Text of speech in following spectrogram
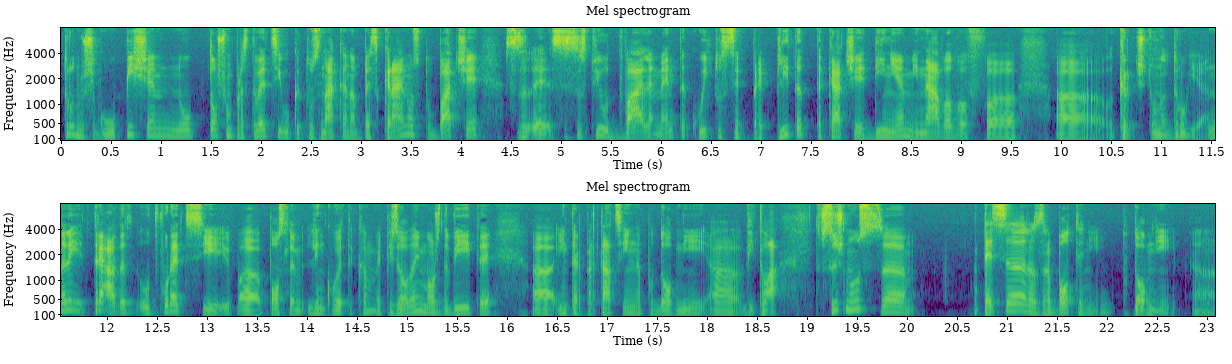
трудно ще го опишем, но точно представете си го като знака на безкрайност, обаче се, се състои от два елемента, които се преплитат така, че единия минава в а, а, кръгчето на другия. Нали, трябва да отворете си а, после линковете към епизода и може да видите а, интерпретации на подобни а, витла. Всъщност, а, те са разработени, подобни а,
